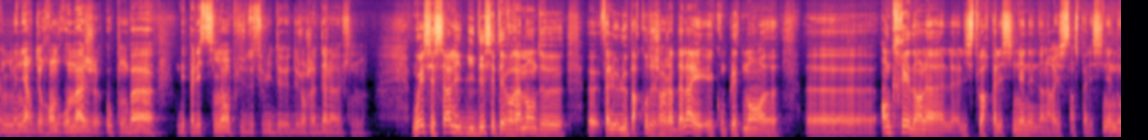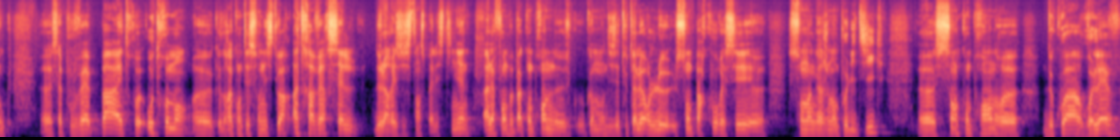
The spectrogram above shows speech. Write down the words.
une manière de rendre hommage au combat des Palestiniens, en plus de celui de, de Georges Abdallah, finalement. Oui, c'est ça. L'idée, c'était vraiment de. Euh, le, parcours de Georges Abdallah est, complètement euh, euh, ancré dans l'histoire palestinienne et dans la résistance palestinienne. Donc, ça pouvait pas être autrement que de raconter son histoire à travers celle de la résistance palestinienne. À la fois, on peut pas comprendre, comme on disait tout à l'heure, son parcours et son engagement politique, sans comprendre de quoi relève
